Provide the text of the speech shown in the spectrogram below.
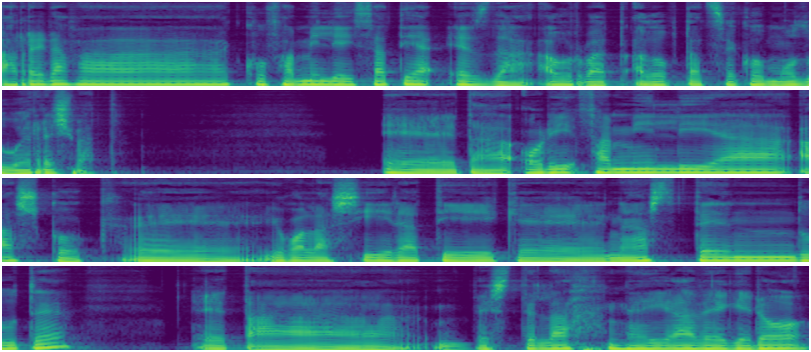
Harrerako familia izatea ez da aur bat adoptatzeko modu erres bat. E, eta hori familia askok e, igual hasieratik e, nazten dute, eta bestela nahi gabe gero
